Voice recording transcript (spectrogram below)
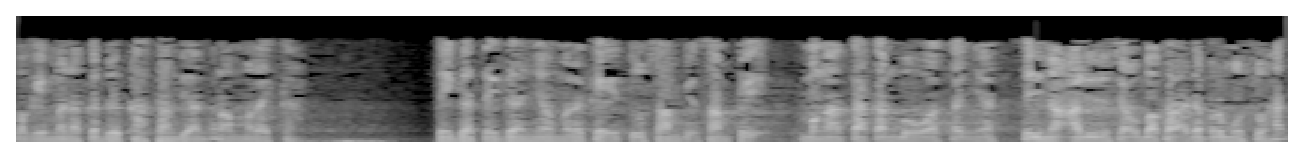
Bagaimana kedekatan di antara mereka. Tega-teganya mereka itu sampai-sampai mengatakan bahwasanya Sayyidina Ali dan Abu Bakar ada permusuhan.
